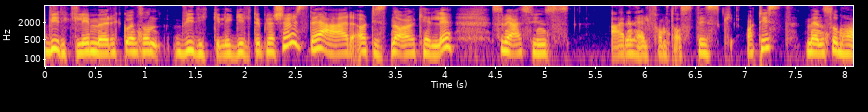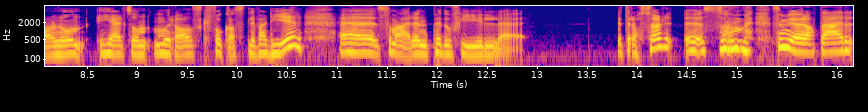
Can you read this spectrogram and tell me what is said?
virkelig mørk og en sånn virkelig guilty pleasures. Det er artisten R. Kelly, som jeg syns er en helt fantastisk artist, men som har noen helt sånn moralsk forkastelige verdier. Eh, som er en pedofil eh, et rasshøl, eh, som, som gjør at det er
